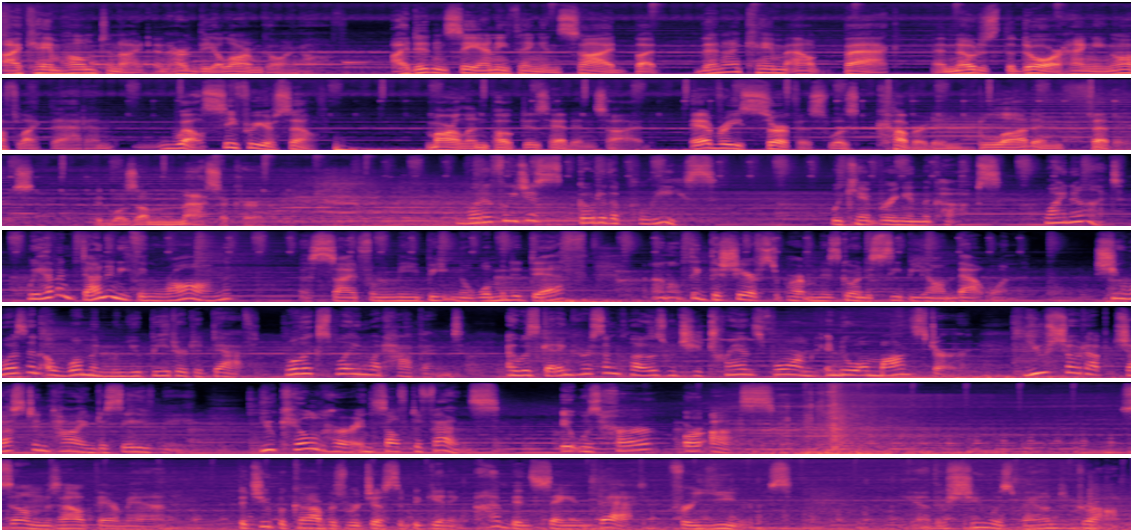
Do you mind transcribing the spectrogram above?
I came home tonight and heard the alarm going off. I didn't see anything inside, but then I came out back and noticed the door hanging off like that, and, well, see for yourself. Marlin poked his head inside. Every surface was covered in blood and feathers. It was a massacre. What if we just go to the police? We can't bring in the cops. Why not? We haven't done anything wrong. Aside from me beating a woman to death, I don't think the sheriff's department is going to see beyond that one. She wasn't a woman when you beat her to death. We'll explain what happened. I was getting her some clothes when she transformed into a monster. You showed up just in time to save me. You killed her in self defense. It was her or us. Something's out there, man. The chupacabras were just the beginning. I've been saying that for years. The other shoe was bound to drop.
